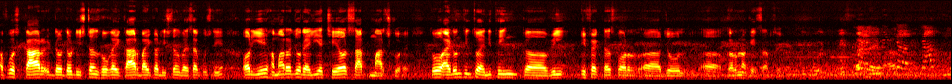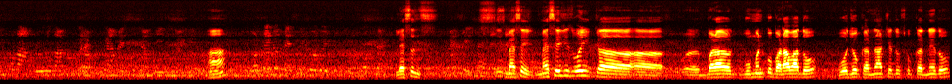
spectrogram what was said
ऑफकोर्स कार तो, तो डिस्टेंस होगा ही कार बाइक का डिस्टेंस वैसा कुछ नहीं है। और ये हमारा जो रैली है छः और सात मार्च को है। तो आई डोंट थिंक तो anything will effect us for जो कोरोना के हिसाब से। हाँ? लेसन्स मैसेज मैसेज इज़ वही बड़ा वुमन को बढ़ावा दो, वो जो करना चाहे तो उसको करने दो।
